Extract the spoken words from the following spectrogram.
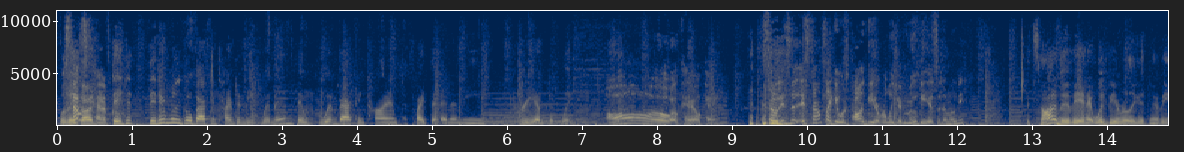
Well, they Sounds got kind of they did they didn't really go back in time to meet women. They went back in time to fight the enemy preemptively. Oh, okay, okay. So is it? It sounds like it would probably be a really good movie. Is it a movie? It's not a movie, and it would be a really good movie.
